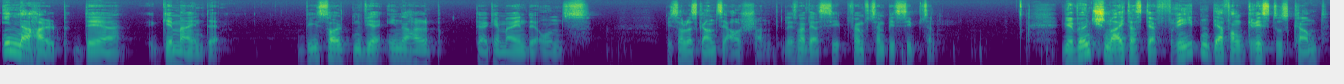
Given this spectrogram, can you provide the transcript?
innerhalb der Gemeinde. Wie sollten wir innerhalb der Gemeinde uns wie soll das Ganze ausschauen? Lesen wir Vers 15 bis 17. Wir wünschen euch, dass der Frieden, der von Christus kommt,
